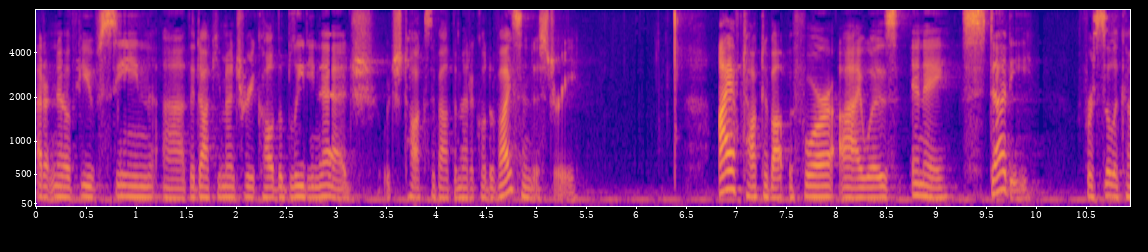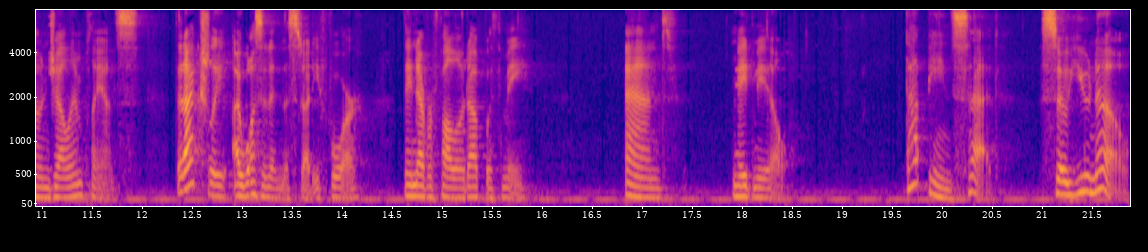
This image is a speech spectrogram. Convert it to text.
I don't know if you've seen uh, the documentary called The Bleeding Edge, which talks about the medical device industry. I have talked about before, I was in a study for silicone gel implants that actually I wasn't in the study for. They never followed up with me and made me ill. That being said, so you know,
